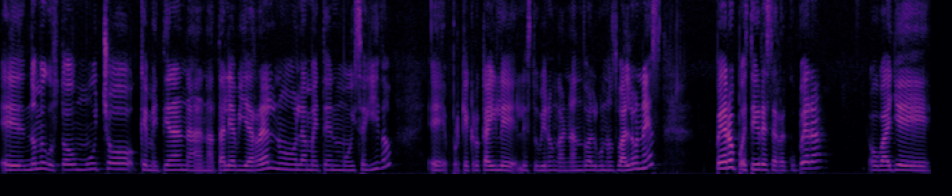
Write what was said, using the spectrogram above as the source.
Eh, no me gustó mucho que metieran a Natalia Villarreal, no la meten muy seguido, eh, porque creo que ahí le, le estuvieron ganando algunos balones. Pero pues Tigres se recupera. Ovalle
